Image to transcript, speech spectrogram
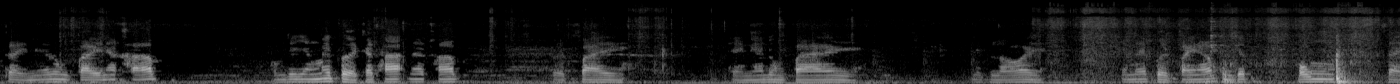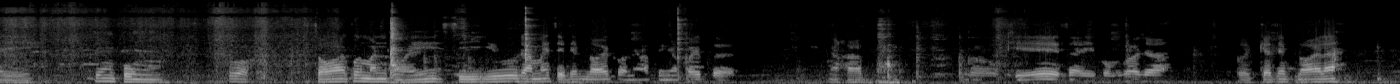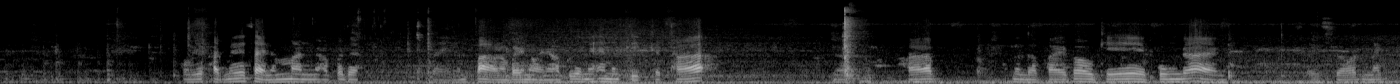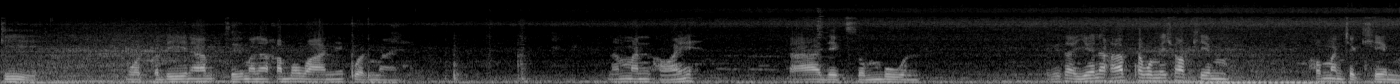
ใส่เนื้อลงไปนะครับ ผมจะยังไม่เปิดกระทะนะครับ เปิดไฟ ใส่เนื้อลงไป เรียบร้อย ยังไม่เปิดไฟนะครับ ผมจะปรุง ส่เครื่องปรุงพวกซอสพวกมันหอยซีอิ๊วดำให้เสร็จเรียบร้อยก่อนนะครับถึงจะค่อยเปิดนะครับก็โอเคใส่ผมก็จะเปิดแก๊สเรียบร้อยแล้วผมจะผัดไม่ได้ใส่น้ำมันนะครับ ก็จะใส่น้ำเปล่าลงไปหน่อยนะครับ เพื่อไม่ให้มันติดกระทะนะครับมันต่อไปก็โอเคปรุงได้ ใส่ซอสแม็กกี้ หมดพอดีนะครับ ซื้อมาแล้วครับเมื่อวานนี้ขวดใหม่ น้ำมันหอยตาเด็กสมบูรณ์อย่าไปใส่เยอะนะครับ ถ้าคุณไม่ชอบเค็ม เพราะมันจะเค็ม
